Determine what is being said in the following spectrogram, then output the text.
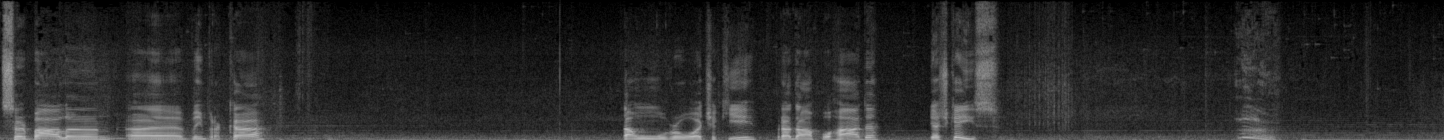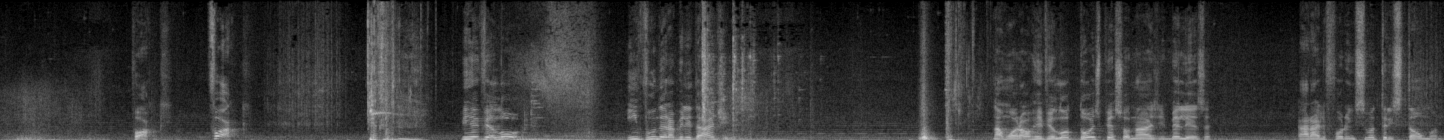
Sir Balan, eh, vem pra cá. Dá um Overwatch aqui pra dar uma porrada. E acho que é isso. Fuck. Fuck. Me revelou invulnerabilidade. Na moral, revelou dois personagens. Beleza. Caralho, foram em cima Tristão, mano.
